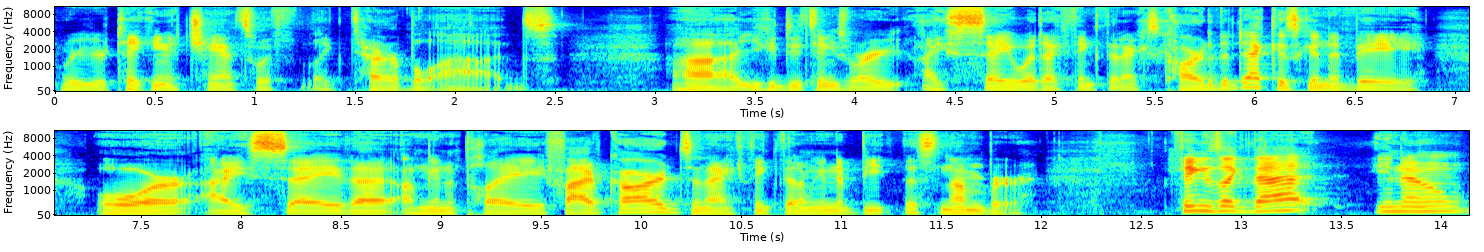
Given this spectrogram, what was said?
where you're taking a chance with like terrible odds. Uh, you could do things where I say what I think the next card of the deck is going to be, or I say that I'm going to play five cards and I think that I'm going to beat this number. Things like that, you know,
